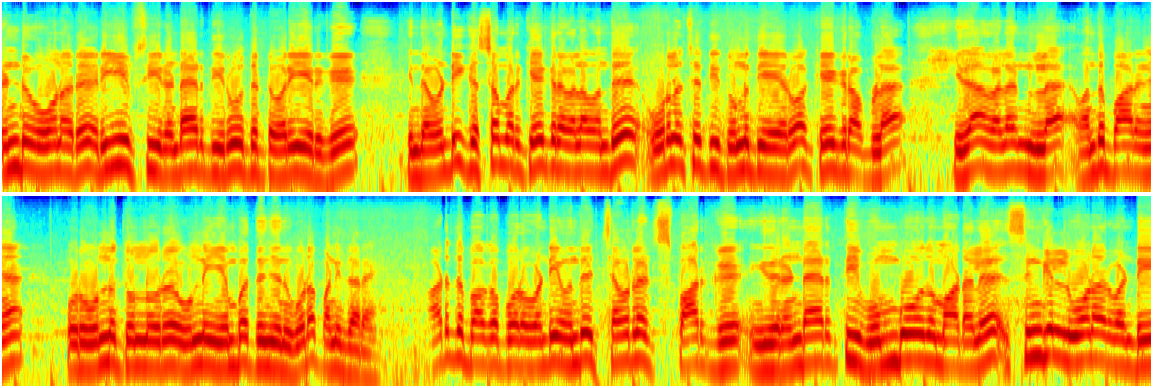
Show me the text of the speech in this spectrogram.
ரெண்டு ஓனரு ரீஎஃப்சி ரெண்டாயிரத்தி இருபத்தெட்டு வரையும் இருக்குது இந்த வண்டி கஸ்டமர் கேட்குற விலை வந்து ஒரு லட்சத்தி தொண்ணூற்றி ஐயாயிரரூவா கேட்குறாப்புல இதான் விலைன்னு இல்லை. வந்து பாருங்கள் ஒரு ஒன்று தொண்ணூறு ஒன்று எண்பத்தஞ்சுன்னு கூட பண்ணித்தரேன் அடுத்து பார்க்க போகிற வண்டி வந்து செவர்லெட் ஸ்பார்க்கு இது ரெண்டாயிரத்தி ஒம்பது மாடலு சிங்கிள் ஓனர் வண்டி.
